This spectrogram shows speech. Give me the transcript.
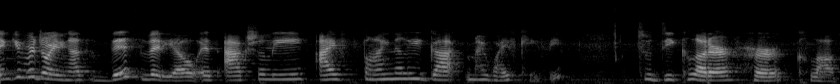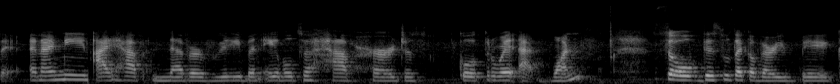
Thank you for joining us. This video is actually i finally got my wife Kasey to declutter her closet. And i mean i have never really been able to have her just go through it at once. So this was like a very big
